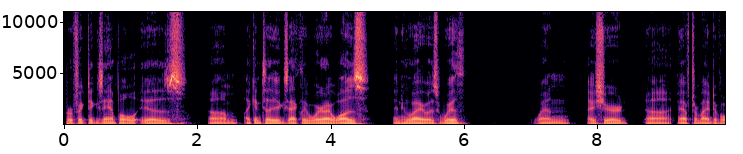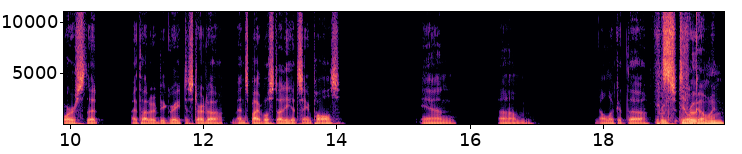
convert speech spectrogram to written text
perfect example is um, I can tell you exactly where I was and who I was with when I shared uh, after my divorce that I thought it would be great to start a men's Bible study at St. Paul's. And, um, you know, look at the It's fruits. still fruit- going.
